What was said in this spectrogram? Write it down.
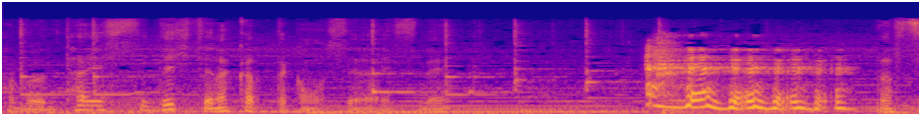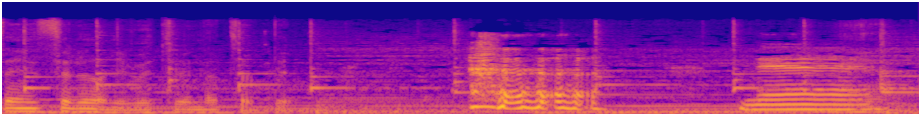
多分体質できてなかったかもしれないですね。脱線するのに夢中になっちゃって。ねもう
